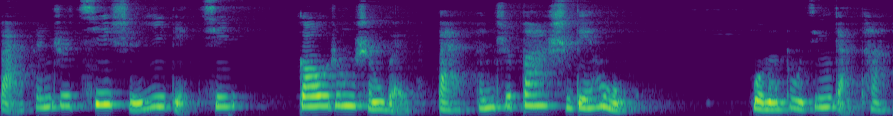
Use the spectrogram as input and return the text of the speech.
百分之七十一点七，高中生为百分之八十点五。我们不禁感叹：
